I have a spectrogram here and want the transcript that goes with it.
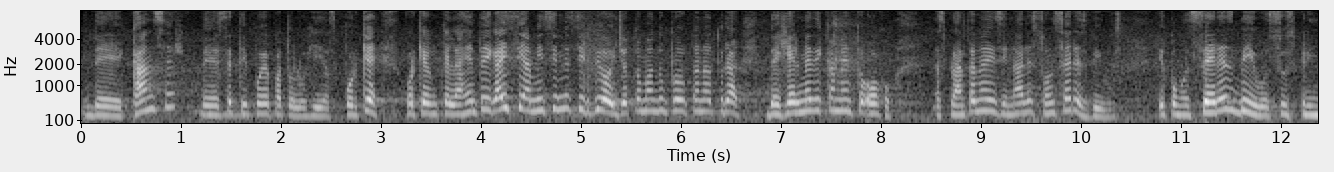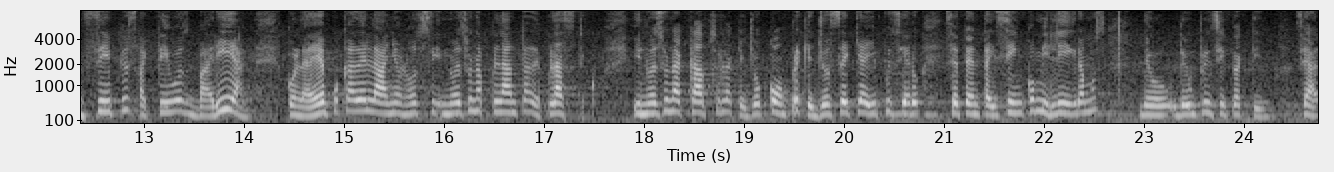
de cáncer, de este tipo de patologías. ¿Por qué? Porque aunque la gente diga, ay, sí, a mí sí me sirvió y yo tomando un producto natural, dejé el medicamento, ojo, las plantas medicinales son seres vivos. Y como seres vivos, sus principios activos varían con la época del año, no, no es una planta de plástico y no es una cápsula que yo compre, que yo sé que ahí pusieron 75 miligramos de, un principio activo. O sea,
